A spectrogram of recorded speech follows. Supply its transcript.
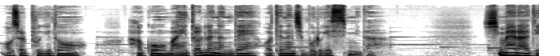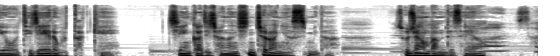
어설프기도 하고 많이 떨렸는데 어땠는지 모르겠습니다. 심야 라디오 DJ를 부탁해. 지금까지 저는 신철원이었습니다. 소중한 밤 되세요. 사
